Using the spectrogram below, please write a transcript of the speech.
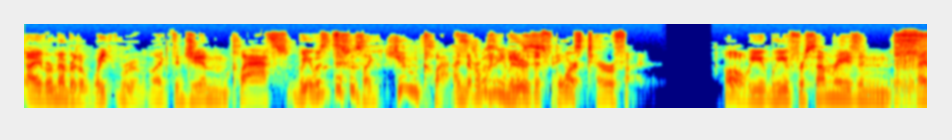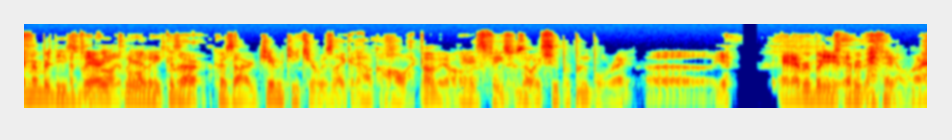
I remember the weight room, like the gym class. We, it was this was like gym class. i never went near the thing i was sport. terrified Oh, we we for some reason I remember these I very volleyball. clearly because our because our gym teacher was like an alcoholic, oh they all and his face was always super purple, right? uh yeah And everybody, everybody, they all are.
